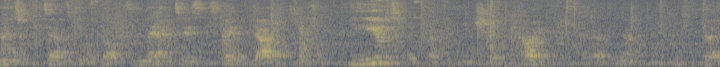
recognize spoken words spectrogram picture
And I took it out of its box, and there it is, it's a bit dull. Beautiful craftsmanship. How it is, I don't know. But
